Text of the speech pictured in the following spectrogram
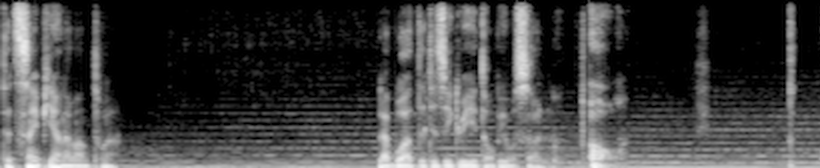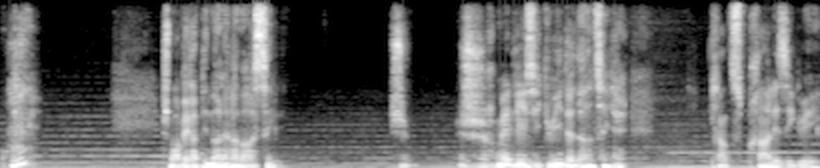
peut-être cinq pieds en avant de toi, la boîte de tes aiguilles est tombée au sol. Oh. OK. Je m'en vais rapidement la ramasser. Je, je remets les aiguilles dedans, tu sais. Quand tu prends les aiguilles,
